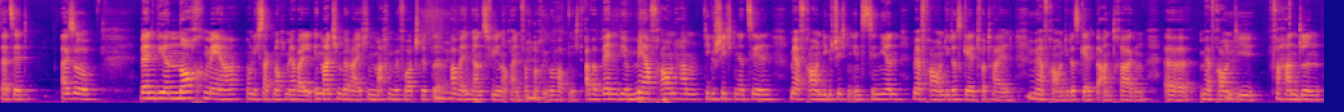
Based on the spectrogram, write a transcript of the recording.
That's it. Also, wenn wir noch mehr, und ich sage noch mehr, weil in manchen Bereichen machen wir Fortschritte, aber in ganz vielen auch einfach noch überhaupt nicht. Aber wenn wir mehr Frauen haben, die Geschichten erzählen, mehr Frauen, die Geschichten inszenieren, mehr Frauen, die das Geld verteilen, mehr Frauen, die das Geld beantragen, äh, mehr Frauen, die verhandeln,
